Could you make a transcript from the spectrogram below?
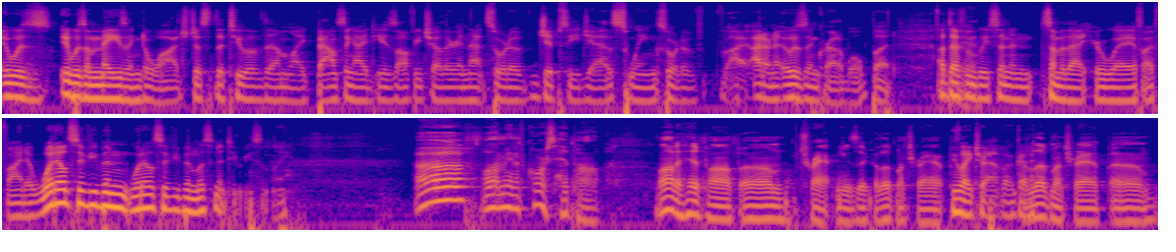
it was it was amazing to watch, just the two of them like bouncing ideas off each other in that sort of gypsy jazz swing sort of. I, I don't know, it was incredible. But I'll definitely send in some of that your way if I find it. What else have you been What else have you been listening to recently? Uh, well, I mean, of course, hip hop. A lot of hip hop, um, trap music. I love my trap. You like trap? Okay. I love my trap. Um,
